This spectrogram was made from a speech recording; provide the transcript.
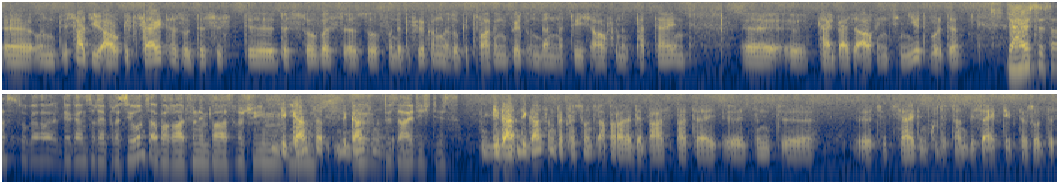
Äh, und es hat sich auch gezeigt, also dass, ist, äh, dass sowas also von der Bevölkerung also getragen wird und dann natürlich auch von den Parteien äh, äh teilweise auch inszeniert wurde. Ja, heißt es, dass sogar der ganze Repressionsapparat von dem Baas-Regime beseitigt ist? Die, die ganzen Repressionsapparate der Baas-Partei äh, sind äh, zurzeit im Kurdistan beseitigt. Also das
